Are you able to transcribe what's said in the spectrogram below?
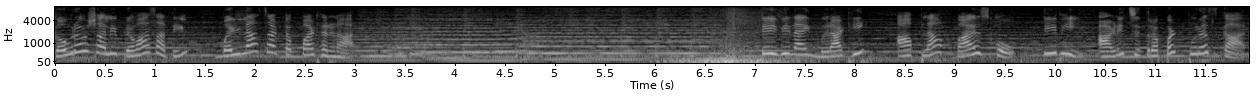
गौरवशाली प्रवासातील मैलाचा टप्पा ठरणार. टीव्ही नाईन मराठी आपला बायोस्कोप टीव्ही आणि चित्रपट पुरस्कार.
